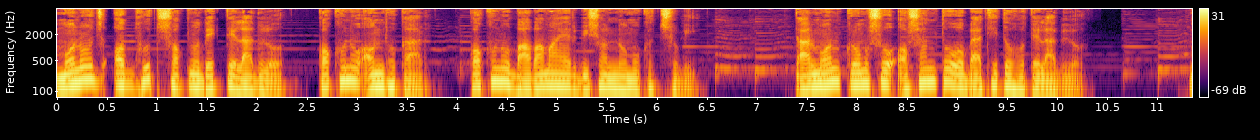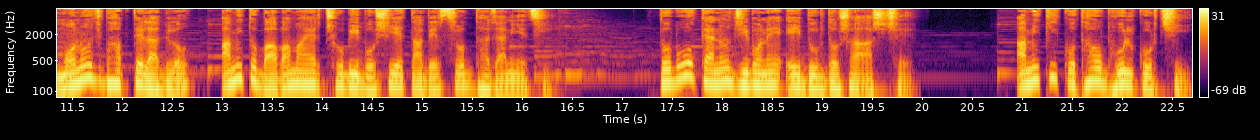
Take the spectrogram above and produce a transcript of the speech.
মনোজ অদ্ভুত স্বপ্ন দেখতে লাগল, কখনো অন্ধকার, কখনো বাবা মায়ের বিষণ্ন মুখচ্ছবি। তার মন ক্রমশ অশান্ত ও ব্যথিত হতে লাগল। মনোজ ভাবতে লাগল আমি তো বাবা মায়ের ছবি বসিয়ে তাদের শ্রদ্ধা জানিয়েছি। তবুও কেন জীবনে এই দুর্দশা আসছে? আমি কি কোথাও ভুল করছি?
